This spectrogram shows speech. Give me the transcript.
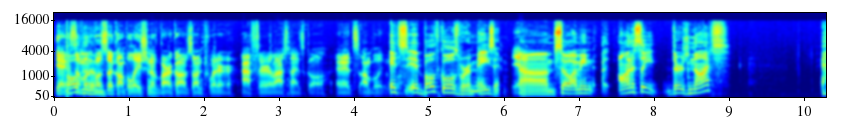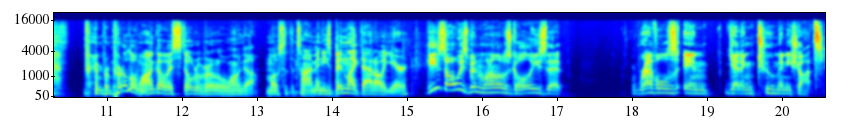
yeah, both of someone them- posted a compilation of Barkovs on Twitter after last night's goal, and it's unbelievable. It's it, both goals were amazing. Yeah. Um, so I mean, honestly, there's not. Roberto Luongo is still Roberto Luongo most of the time, and he's been like that all year. He's always been one of those goalies that revels in getting too many shots.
